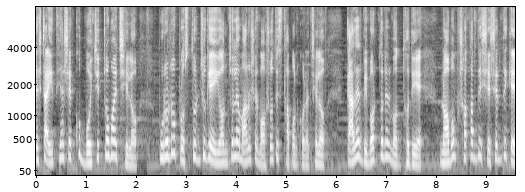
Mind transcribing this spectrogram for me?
দেশটা ইতিহাসে খুব বৈচিত্র্যময় ছিল। পুরনো প্রস্তুর যুগে এই অঞ্চলে মানুষের বসতি স্থাপন করেছিল। কালের বিবর্তনের মধ্য দিয়ে নবম শতাব্দীর শেষের দিকে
